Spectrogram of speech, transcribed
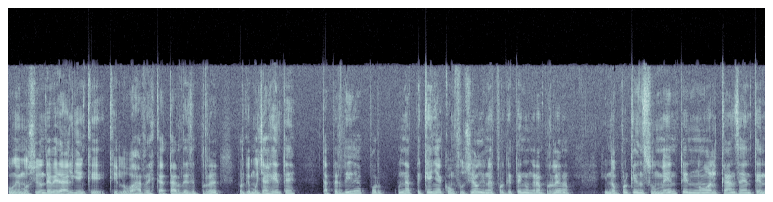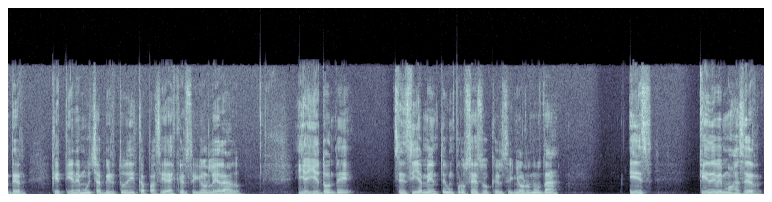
con emoción de ver a alguien que, que lo vas a rescatar de ese problema, porque mucha gente está perdida por una pequeña confusión y no es porque tenga un gran problema, sino porque en su mente no alcanza a entender que tiene muchas virtudes y capacidades que el Señor le ha dado. Y ahí es donde sencillamente un proceso que el Señor nos da es qué debemos hacer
